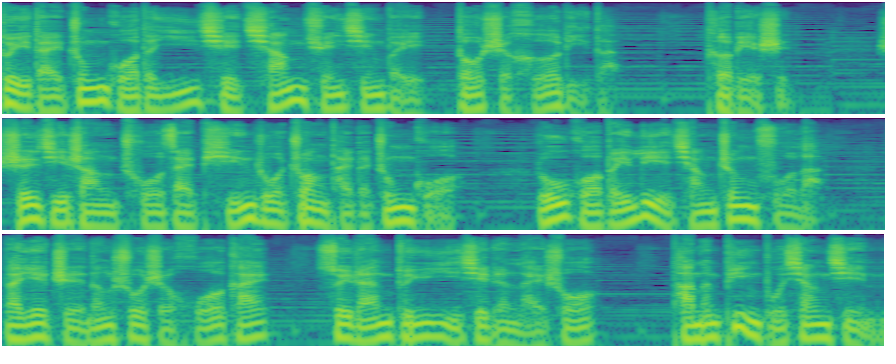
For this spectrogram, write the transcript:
对待中国的一切强权行为都是合理的。特别是实际上处在贫弱状态的中国，如果被列强征服了，那也只能说是活该。虽然对于一些人来说，他们并不相信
